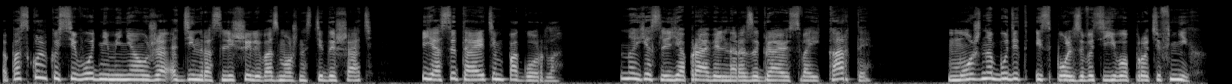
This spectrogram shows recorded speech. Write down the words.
А поскольку сегодня меня уже один раз лишили возможности дышать, я сыта этим по горло. Но если я правильно разыграю свои карты, можно будет использовать его против них.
